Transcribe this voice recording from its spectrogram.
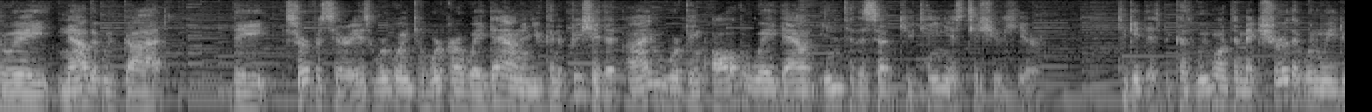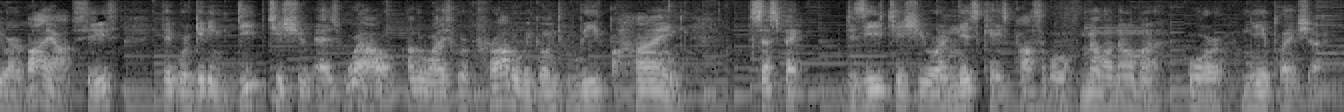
So we, now that we've got the surface areas, we're going to work our way down and you can appreciate that I'm working all the way down into the subcutaneous tissue here to get this because we want to make sure that when we do our biopsies that we're getting deep tissue as well. Otherwise, we're probably going to leave behind suspect disease tissue or in this case, possible melanoma or neoplasia.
